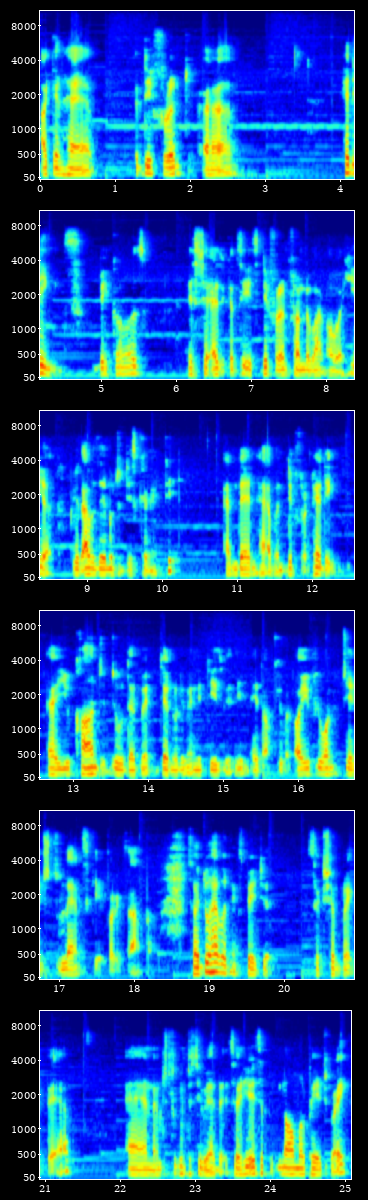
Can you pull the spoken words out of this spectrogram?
I can have different uh, headings because as you can see it's different from the one over here because I was able to disconnect it and then have a different heading uh, you can't do that generally when it is within a document or if you want to change to landscape for example. So I do have a next page uh, section break there and I'm just looking to see where the, so here is a normal page break.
